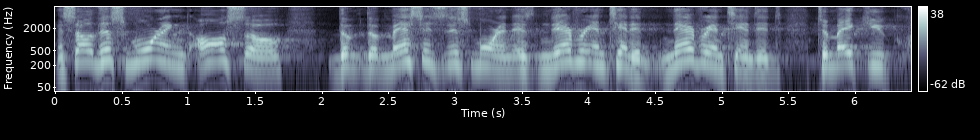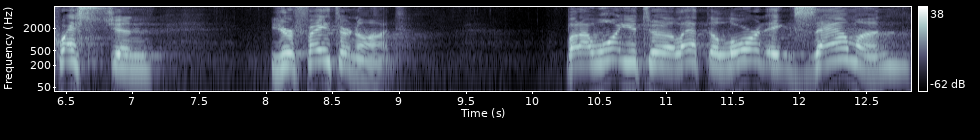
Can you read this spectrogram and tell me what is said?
And so this morning also, the, the message this morning is never intended, never intended to make you question your faith or not. But I want you to let the Lord examine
